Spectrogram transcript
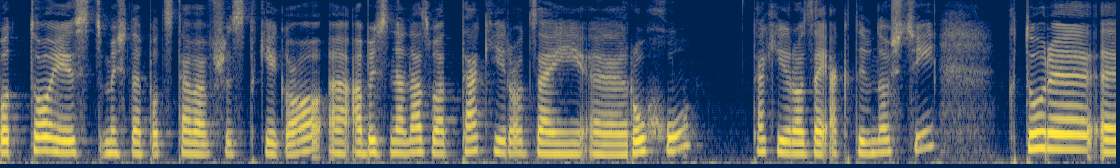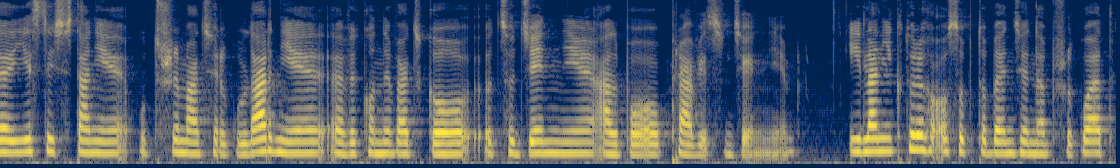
bo to jest, myślę, podstawa wszystkiego, abyś znalazła taki rodzaj e, ruchu, taki rodzaj aktywności, który jesteś w stanie utrzymać regularnie, wykonywać go codziennie albo prawie codziennie. I dla niektórych osób to będzie na przykład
